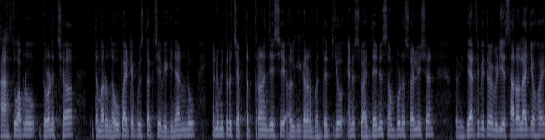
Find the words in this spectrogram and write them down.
આ હતું આપણું ધોરણ છ તમારું નવું પાઠ્યપુસ્તક છે, વિજ્ઞાનનું. એનું મિત્રો ચેપ્ટર ત્રણ જે છે, અલગીકરણ પદ્ધતિઓ, એનું સ્વાધ્યાયનું સંપૂર્ણ સોલ્યુશન. તો વિદ્યાર્થી મિત્રો, વીડિયો સારો લાગ્યો હોય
